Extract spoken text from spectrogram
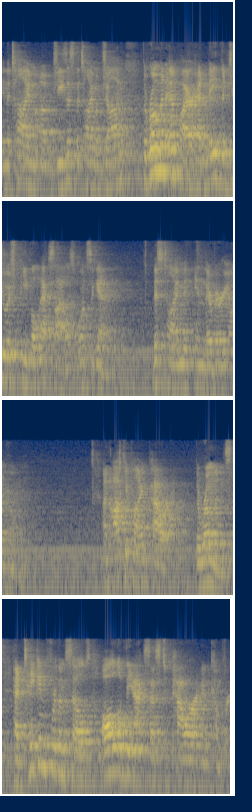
In the time of Jesus, the time of John, the Roman Empire had made the Jewish people exiles once again this time in their very own home. An occupying power, the Romans, had taken for themselves all of the access to power and comfort.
